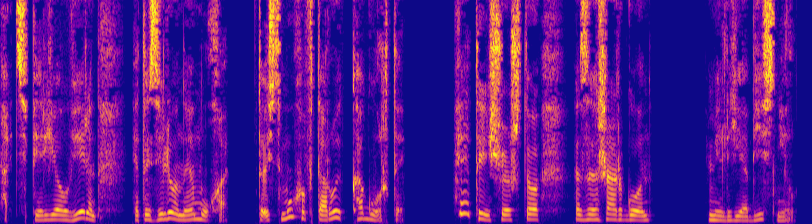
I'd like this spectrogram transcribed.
А теперь я уверен, это зеленая муха, то есть муха второй когорты. Это еще что за жаргон? Мелье объяснил.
